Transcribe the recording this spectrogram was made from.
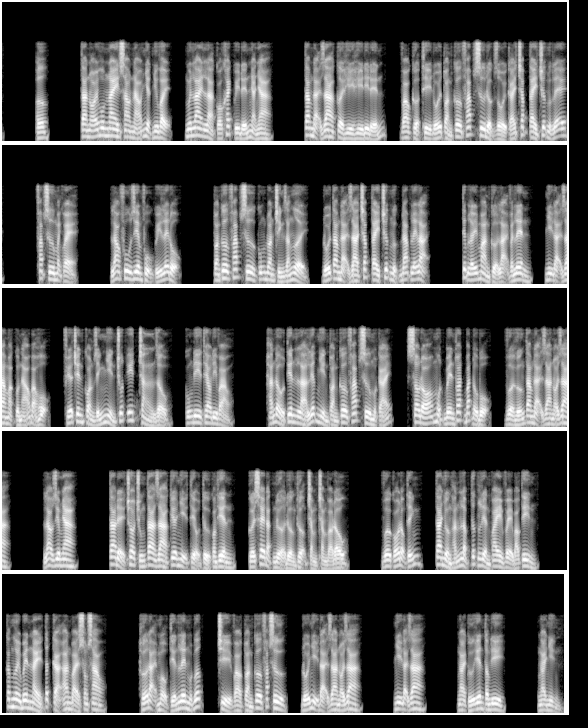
Ơ, ta nói hôm nay sao náo nhiệt như vậy, nguyên lai là có khách quý đến nhà nhà tam đại gia cười hì hì đi đến, vào cửa thì đối toàn cơ pháp sư được rồi cái chắp tay trước ngực lễ. Pháp sư mạnh khỏe. Lao phu diêm phụ quý lễ độ. Toàn cơ pháp sư cũng đoan chính dáng người, đối tam đại gia chắp tay trước ngực đáp lễ lại. Tiếp lấy màn cửa lại vén lên, nhị đại gia mặc quần áo bảo hộ, phía trên còn dính nhìn chút ít chẳng dầu, cũng đi theo đi vào hắn đầu tiên là liếc nhìn toàn cơ pháp sư một cái, sau đó một bên thoát bắt đầu bộ, vừa hướng tam đại gia nói ra. Lao diêm nha, ta để cho chúng ta ra kia nhị tiểu tử con thiên, cưới xe đặt nửa đường thượng chằm chằm vào đâu. Vừa có động tĩnh, ta nhường hắn lập tức liền quay về báo tin. Các ngươi bên này tất cả an bài xong sao? Hứa đại mậu tiến lên một bước, chỉ vào toàn cơ pháp sư, đối nhị đại gia nói ra. Nhị đại gia, ngài cứ yên tâm đi. Ngài nhìn,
